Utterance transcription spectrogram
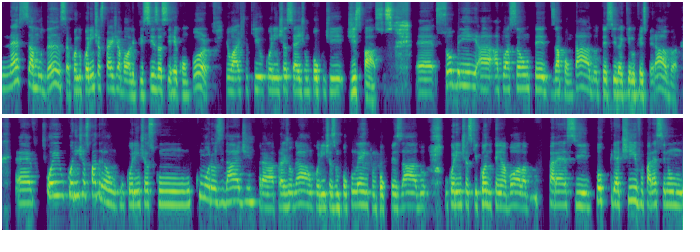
nessa mudança, quando o Corinthians perde a bola e precisa se recompor, eu acho que o Corinthians cede um pouco de, de espaços. É, sobre a atuação ter desapontado, ter sido aquilo que eu esperava, é, foi o Corinthians padrão, o Corinthians com, com morosidade para jogar, um Corinthians um pouco lento, um pouco pesado, o Corinthians que quando tem a bola parece pouco criativo, parece não,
